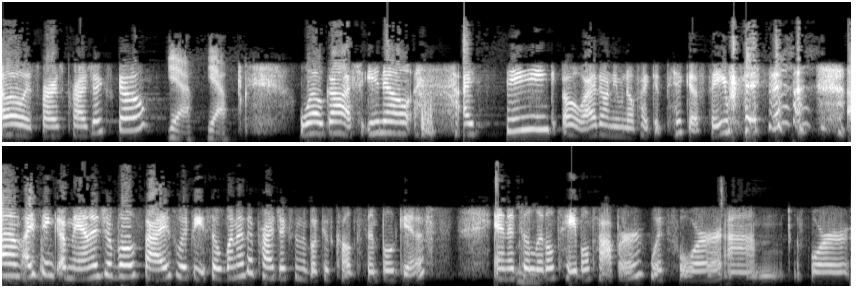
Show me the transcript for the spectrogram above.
Oh, as far as projects go? Yeah, yeah. Well, gosh, you know, I think, oh, I don't even know if I could pick a favorite. um, I think a manageable size would be, so one of the projects in the book is called Simple Gifts. And it's mm-hmm. a little table topper with four, um, four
